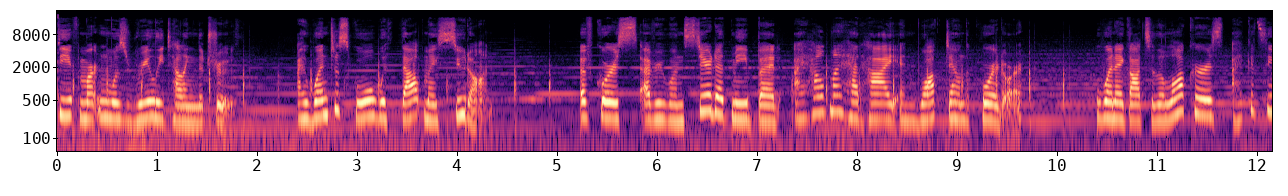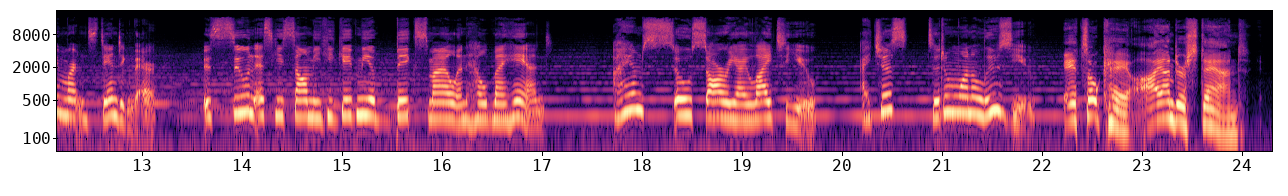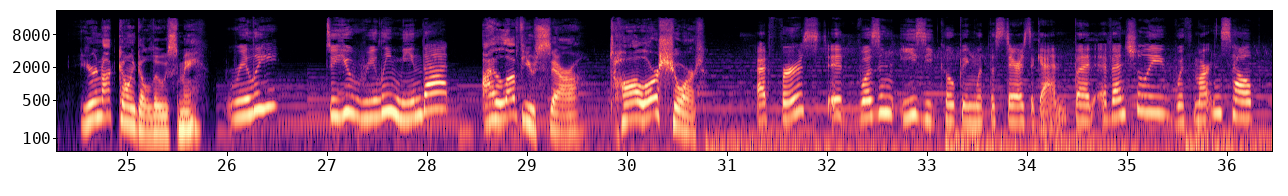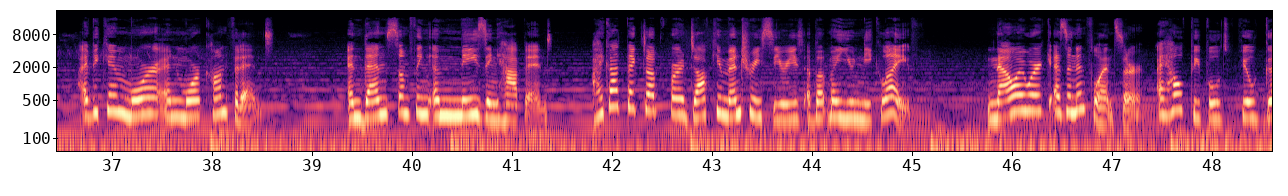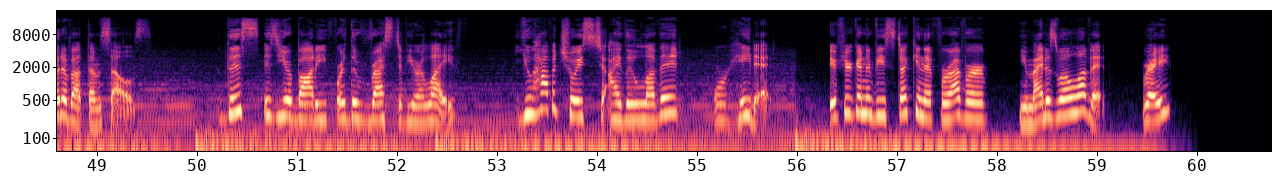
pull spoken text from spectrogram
See if Martin was really telling the truth. I went to school without my suit on. Of course, everyone stared at me, but I held my head high and walked down the corridor. When I got to the lockers, I could see Martin standing there. As soon as he saw me, he gave me a big smile and held my hand. I am so sorry I lied to you. I just didn't want to lose you. It's okay, I understand. You're not going to lose me. Really? Do you really mean that? I love you, Sarah, tall or short. At first, it wasn't easy coping with the stairs again, but eventually, with Martin's help, I became more and more confident. And then something amazing happened. I got picked up for a documentary series about my unique life. Now I work as an influencer. I help people to feel good about themselves. This is your body for the rest of your life. You have a choice to either love it or hate it. If you're gonna be stuck in it forever, you might as well love it, right?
